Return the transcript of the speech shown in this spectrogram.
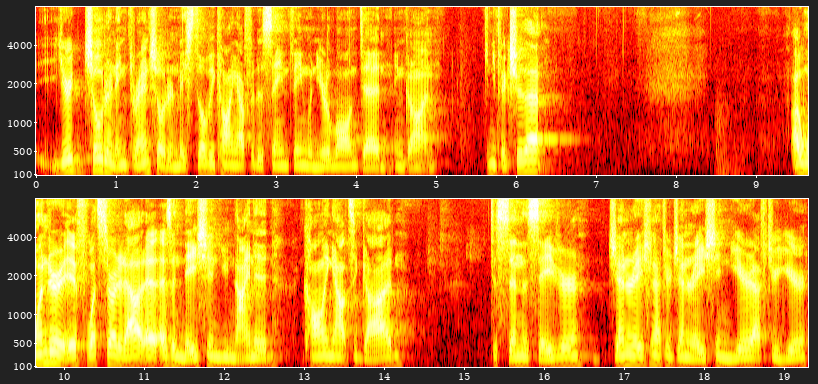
your children and grandchildren may still be calling out for the same thing when you're long dead and gone. Can you picture that? I wonder if what started out as a nation united, calling out to God to send the Savior, generation after generation, year after year,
